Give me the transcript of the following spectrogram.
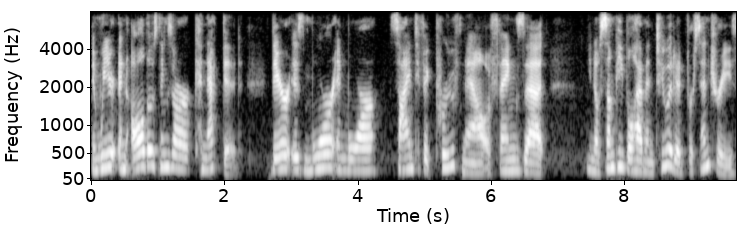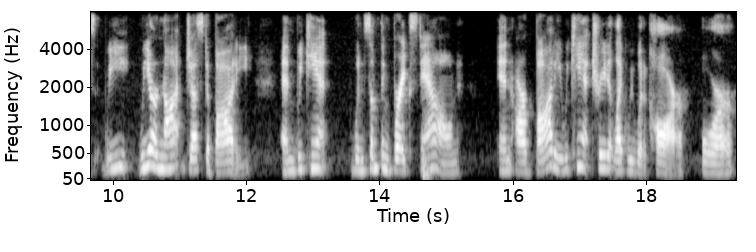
and we and all those things are connected. There is more and more scientific proof now of things that you know some people have intuited for centuries. We we are not just a body and we can't when something breaks down in our body we can't treat it like we would a car or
